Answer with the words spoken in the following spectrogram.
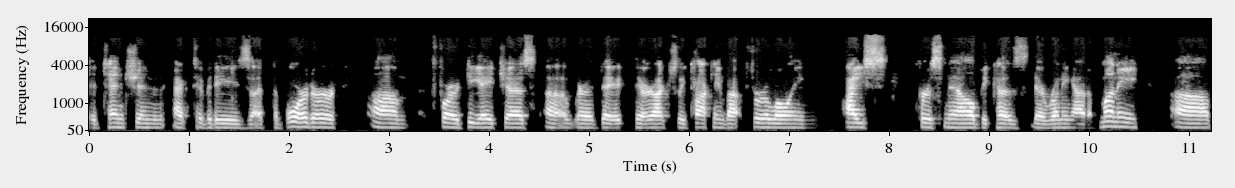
detention activities at the border um, for DHS, uh, where they, they're actually talking about furloughing ICE personnel because they're running out of money. Um,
